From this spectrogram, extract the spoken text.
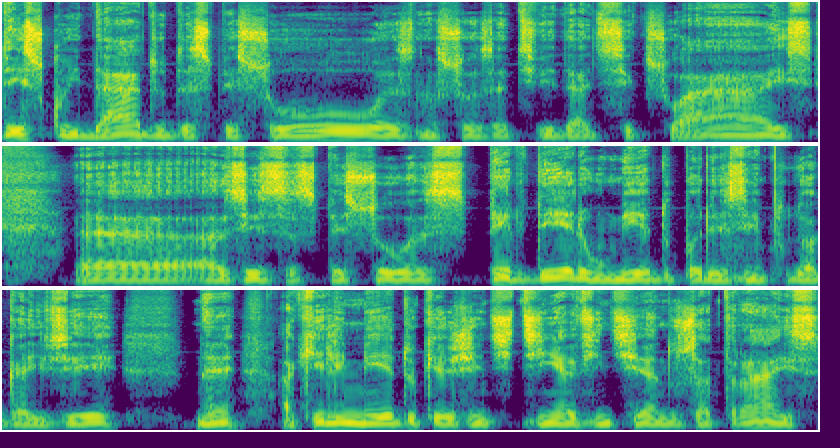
descuidado das pessoas nas suas atividades sexuais. Uh, às vezes as pessoas perderam o medo, por exemplo, do HIV, né? Aquele medo que a gente tinha 20 anos atrás,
